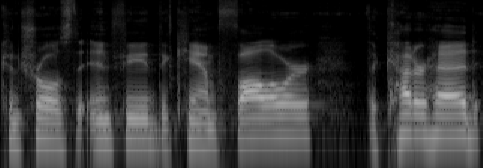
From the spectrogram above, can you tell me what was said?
controls the infeed, the cam follower, the cutter head,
